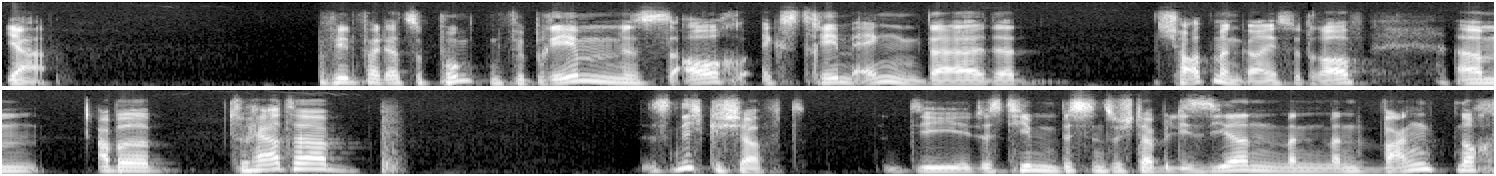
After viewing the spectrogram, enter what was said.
Ja. Auf jeden Fall dazu punkten. Für Bremen ist es auch extrem eng. Da, da schaut man gar nicht so drauf. Ähm, aber zu Hertha ist nicht geschafft, die, das Team ein bisschen zu stabilisieren. Man, man wankt noch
